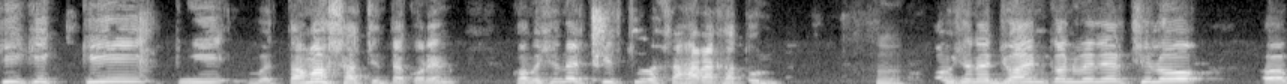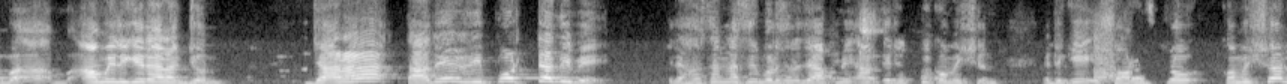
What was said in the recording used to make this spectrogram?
কি কি কি কি তামাশা চিন্তা করেন? কমিশনের চিফ ছিল সাহারা খাতুন। কমিশনের জয়েন্ট কনভেনার ছিল আওয়ামী লীগের আর একজন যারা তাদের রিপোর্টটা দিবে এটা হাসান নাসির বলেছিল যে আপনি এটা কি কমিশন? এটা কি স্বরাষ্ট্র কমিশন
